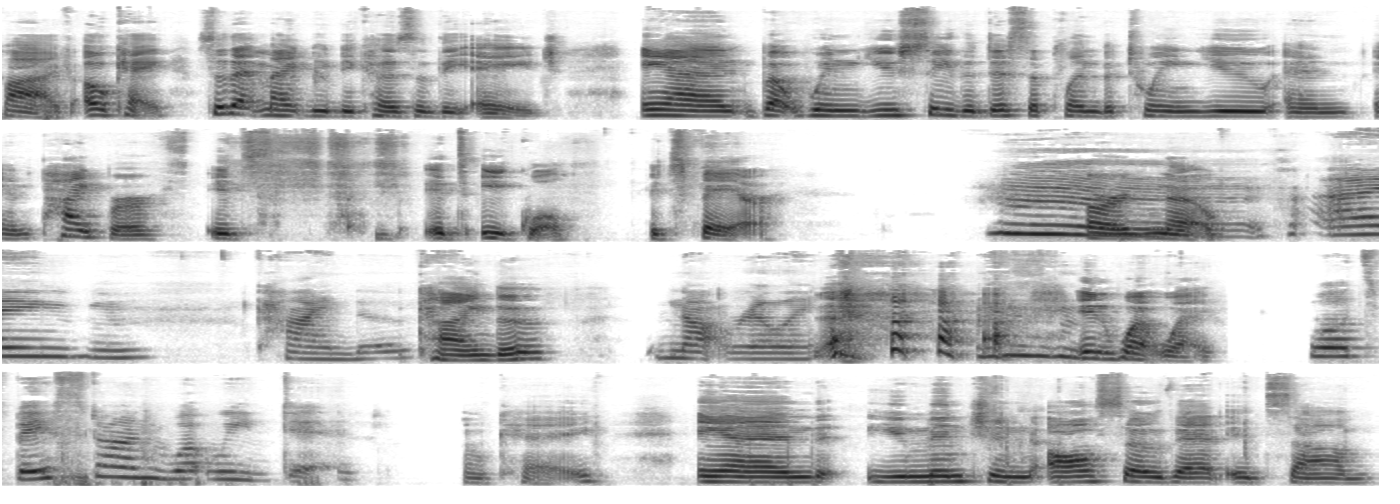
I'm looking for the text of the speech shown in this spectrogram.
Five. Okay. So that might be because of the age. And but when you see the discipline between you and and Piper, it's it's equal. It's fair. Hmm, Or no? I Kind of. Kind of. Not really. In what way? Well, it's based on what we did. Okay. And you mentioned also that it's um,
